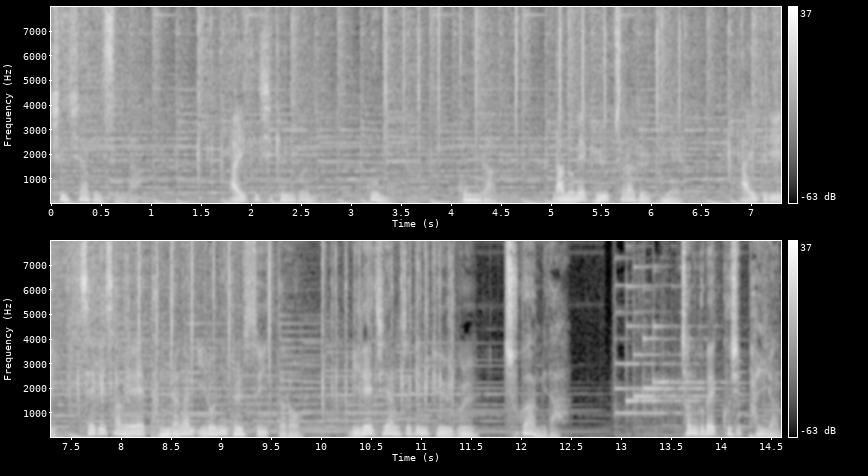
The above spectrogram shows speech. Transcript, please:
실시하고 있습니다. ITC 교육은 꿈, 공감, 나눔의 교육 철학을 통해 아이들이 세계 사회의 당당한 일원이 될 수 있도록 미래지향적인 교육을 추구합니다. 1998년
